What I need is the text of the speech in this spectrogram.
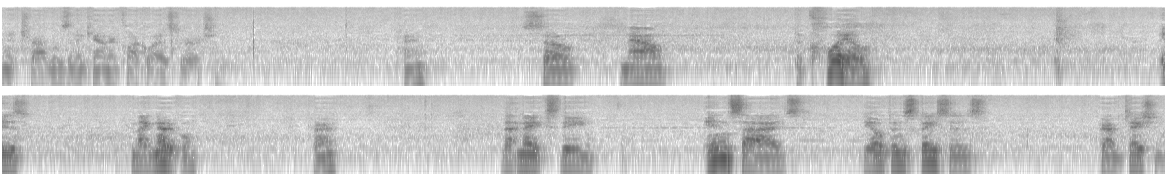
and it travels in a counterclockwise direction. Okay? So now the coil is magnetical. Okay? That makes the insides, the open spaces, gravitational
